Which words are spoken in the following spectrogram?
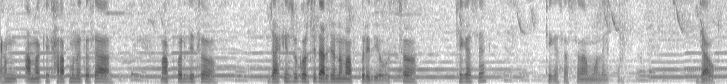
এখন আমাকে খারাপ মনে হতেছে আর? মাফ করে দিছো? যা কিছু করছি তার জন্য মাফ করে দিও বুঝছ? ঠিক আছে? হুম, ঠিক আছে আসসালামু আলাইকুম। যাও।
